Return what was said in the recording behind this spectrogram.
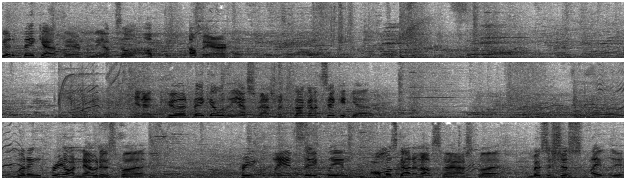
Good fake out there from the up up up air. A good fake out with the F smash, but it's not gonna take it yet. Putting Free on notice, but Free lands safely and almost got an up smash, but misses just slightly.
